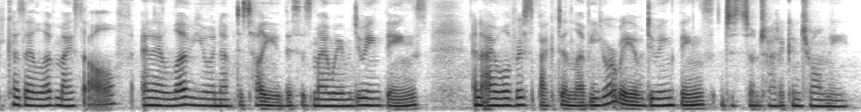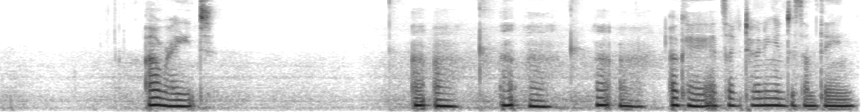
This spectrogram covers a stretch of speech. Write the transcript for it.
because I love myself and I love you enough to tell you this is my way of doing things and I will respect and love your way of doing things. Just don't try to control me. All right. Uh uh-uh. uh. Uh uh. Uh uh. Okay, it's like turning into something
